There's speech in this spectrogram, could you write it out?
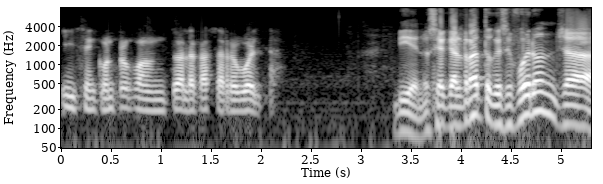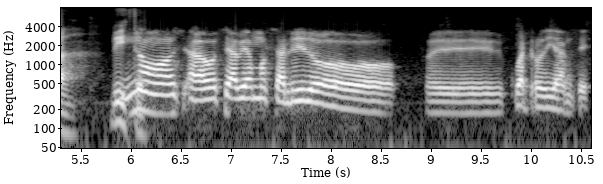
y se encontró con toda la casa revuelta. Bien, o sea que al rato que se fueron ya listo. No, o sea, habíamos salido eh, cuatro días antes.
